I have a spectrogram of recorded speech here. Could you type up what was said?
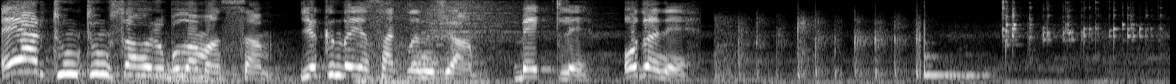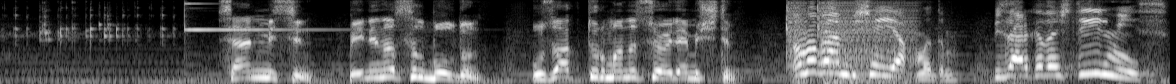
Eğer Tung Tung Sahur'u bulamazsam yakında yasaklanacağım. Bekle, o da ne? Sen misin? Beni nasıl buldun? Uzak durmanı söylemiştim. Ama ben bir şey yapmadım. Biz arkadaş değil miyiz?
